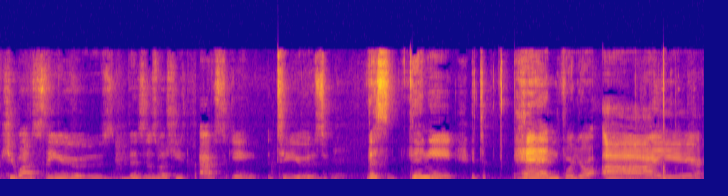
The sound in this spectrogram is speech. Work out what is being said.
She wants to use. This is what she's asking to use. This thingy. It's a pen for your eye.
